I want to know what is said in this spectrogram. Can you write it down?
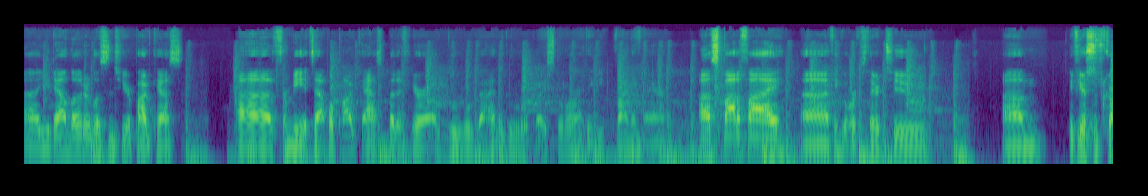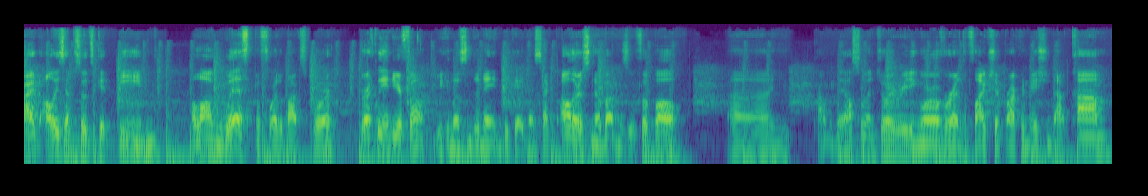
uh, you download or listen to your podcast. Uh, for me, it's Apple Podcast, but if you're a Google guy, the Google Play Store, I think you can find them there. Uh, Spotify, uh, I think it works there too. Um, If you're subscribed, all these episodes get beamed along with Before the Box Score directly into your phone. You can listen to Nate and DK dissect all there is to know about Mizzou football. Uh, you probably also enjoy reading more over at the flagship rockmnation.com.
